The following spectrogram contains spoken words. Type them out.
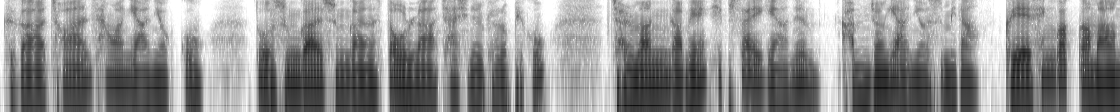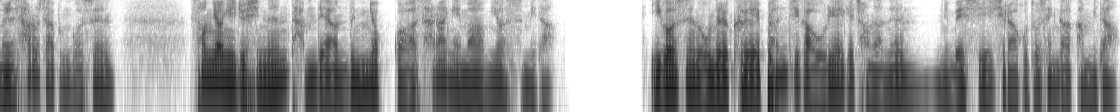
그가 처한 상황이 아니었고 또 순간순간 떠올라 자신을 괴롭히고 절망감에 휩싸이게 하는 감정이 아니었습니다. 그의 생각과 마음을 사로잡은 것은 성령이 주시는 담대한 능력과 사랑의 마음이었습니다. 이것은 오늘 그의 편지가 우리에게 전하는 메시지라고도 생각합니다.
